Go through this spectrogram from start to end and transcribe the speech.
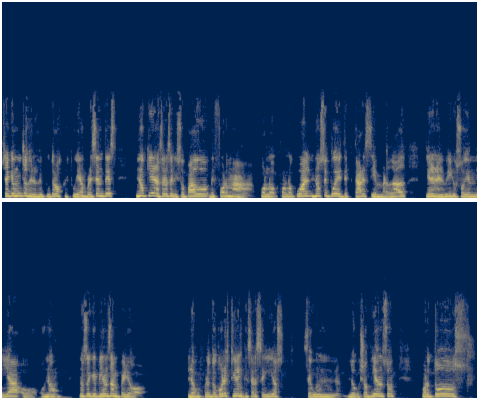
ya que muchos de los diputados que estuvieron presentes no quieren hacerse el hisopado de forma, por lo, por lo cual no se puede detectar si en verdad tienen el virus hoy en día o, no. No sé qué piensan, pero los protocolos tienen que ser seguidos, según lo que yo pienso, por todos,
